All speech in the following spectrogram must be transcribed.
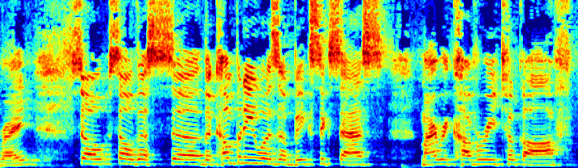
right? So, so this uh, the company was a big success. My recovery took off.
